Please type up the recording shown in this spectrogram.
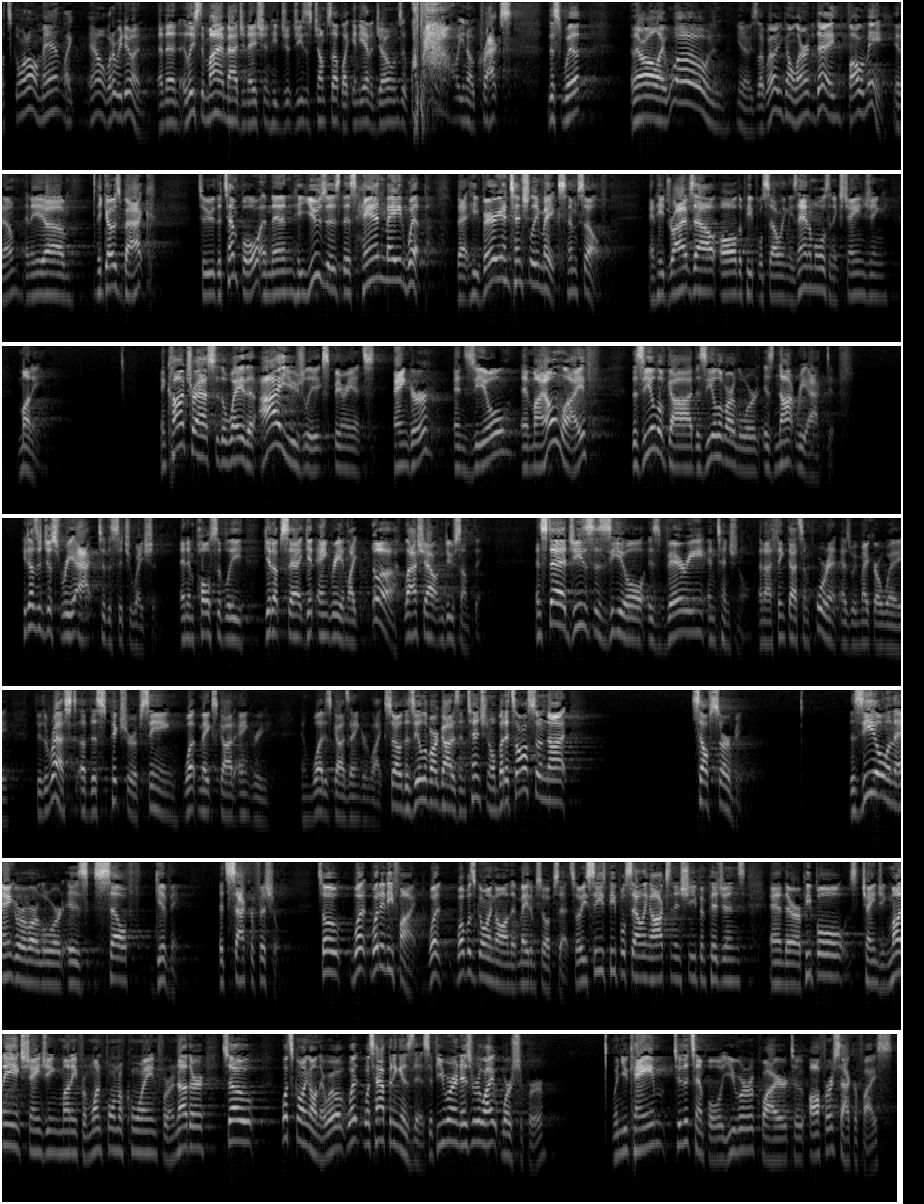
What's going on, man? Like, you know, what are we doing? And then, at least in my imagination, he, Jesus jumps up like Indiana Jones and, you know, cracks this whip. And they're all like, whoa. And, you know, he's like, well, you're going to learn today. Follow me, you know. And he, um, he goes back to the temple and then he uses this handmade whip that he very intentionally makes himself. And he drives out all the people selling these animals and exchanging money. In contrast to the way that I usually experience anger and zeal in my own life, the zeal of God, the zeal of our Lord is not reactive. He doesn't just react to the situation and impulsively get upset, get angry, and like, ugh, lash out and do something. Instead, Jesus' zeal is very intentional. And I think that's important as we make our way through the rest of this picture of seeing what makes God angry and what is God's anger like. So the zeal of our God is intentional, but it's also not self serving. The zeal and the anger of our Lord is self giving, it's sacrificial. So what, what did he find? What, what was going on that made him so upset? So he sees people selling oxen and sheep and pigeons, and there are people changing money, exchanging money from one form of coin for another. So what's going on there? Well, what, what's happening is this. If you were an Israelite worshiper, when you came to the temple, you were required to offer a sacrifice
